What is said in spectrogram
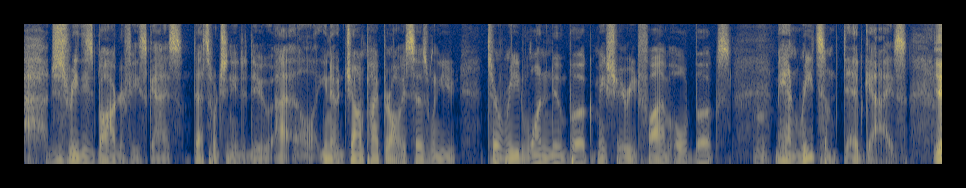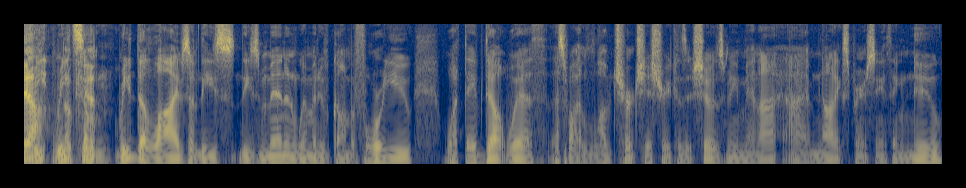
just read these biographies, guys. That's what you need to do. I, you know, John Piper always says when you to read one new book, make sure you read five old books. Hmm. Man, read some dead guys. Yeah, read, read no some. Kidding. Read the lives of these these men and women who've gone before you, what they've dealt with. That's why I love church history because it shows me, man, I I am not experiencing anything new.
